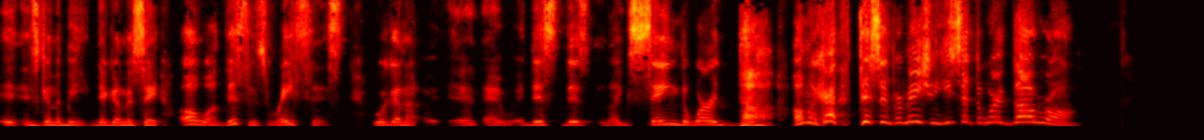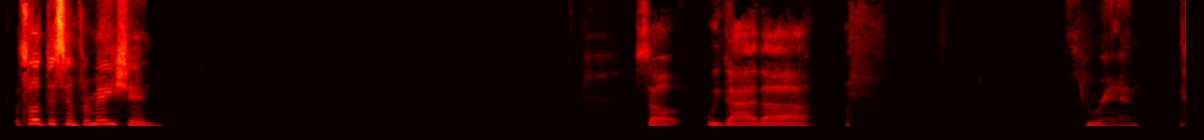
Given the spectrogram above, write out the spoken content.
It- it's going to be. They're going to say, "Oh well, this is racist." We're gonna and, and this this like saying the word "the." Oh my god, disinformation. He said the word "the" wrong. What's all disinformation? So we got uh he ran.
